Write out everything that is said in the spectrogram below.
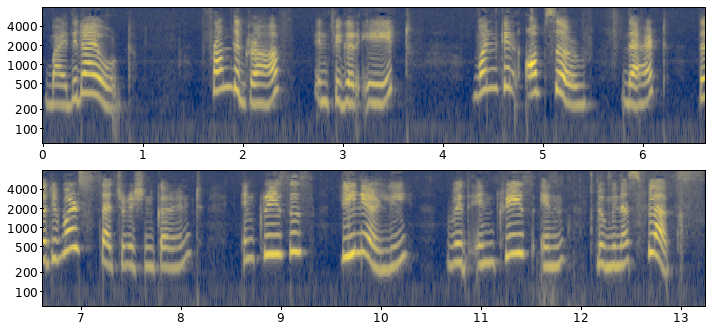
by the diode. From the graph in figure 8, one can observe that the reverse saturation current increases linearly with increase in luminous flux.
